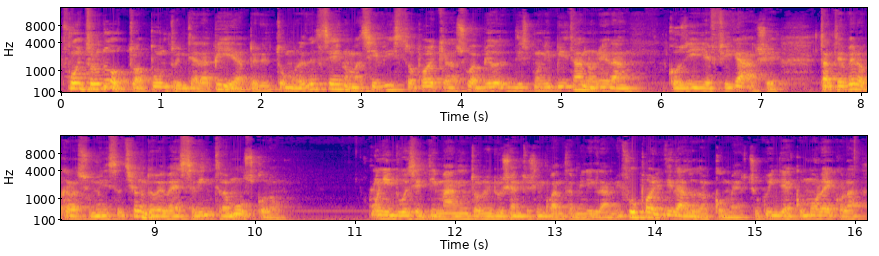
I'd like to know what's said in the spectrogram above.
Fu introdotto appunto in terapia per il tumore del seno, ma si è visto poi che la sua biodisponibilità non era così efficace, tant'è vero che la somministrazione doveva essere intramuscolo, ogni due settimane intorno ai 250 mg. Fu poi ritirato dal commercio, quindi ecco molecola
